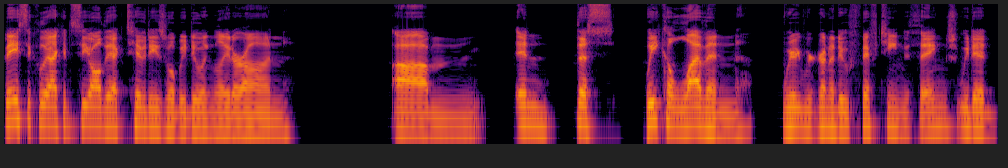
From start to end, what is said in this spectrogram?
basically, I could see all the activities we'll be doing later on. Um, in this week eleven, we we're gonna do fifteen things. We did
